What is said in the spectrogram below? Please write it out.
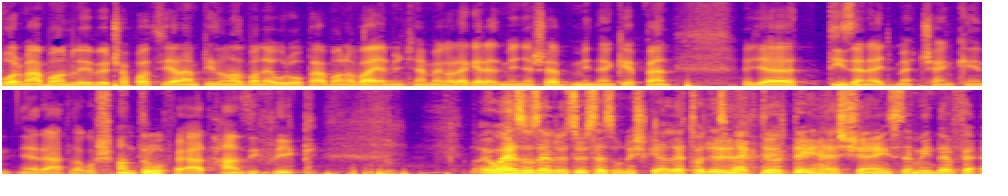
formában lévő csapat jelen pillanatban Európában, a Bayern München meg a legeredményesebb mindenképpen. Ugye 11 meccsenként nyer átlagosan trófeát Hansi Flick. Na jó, ez az előző szezon is kellett, hogy ez megtörténhessen, hiszen mindenféle...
